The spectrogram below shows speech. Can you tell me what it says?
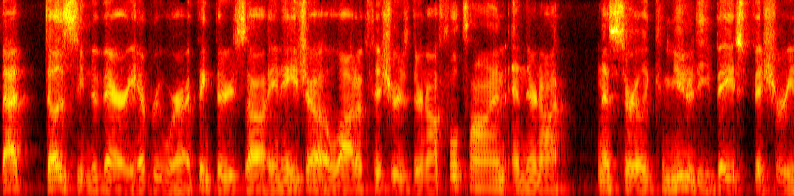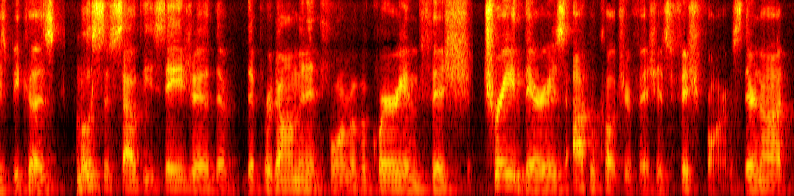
that does seem to vary everywhere. I think there's uh, in Asia a lot of fishers. They're not full time and they're not necessarily community based fisheries because most of Southeast Asia, the, the predominant form of aquarium fish trade there is aquaculture fish. It's fish farms. They're not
